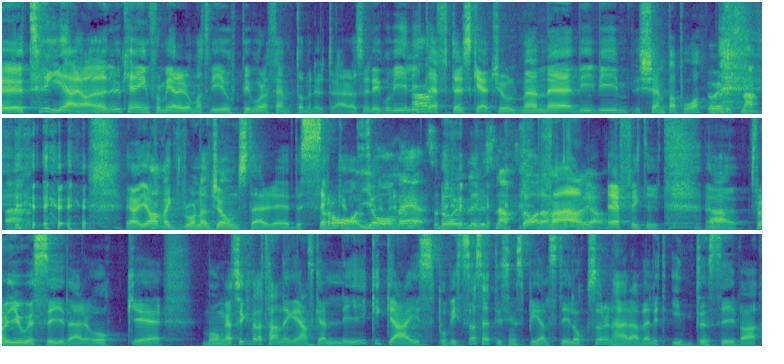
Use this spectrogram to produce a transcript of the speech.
Uh, trea ja, nu kan jag informera dig om att vi är uppe i våra 15 minuter här. Alltså det går, vi är lite ja. efter schedule, men uh, vi, vi kämpar på. Då är vi snabba här ja, Jag har faktiskt Ronald Jones där, uh, the second. Bra, jag med, så då har vi blivit snabbt klara. Fan, effektivt. Ja. från USC där och Många tycker väl att han är ganska lik Guys på vissa sätt i sin spelstil, också den här väldigt intensiva,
